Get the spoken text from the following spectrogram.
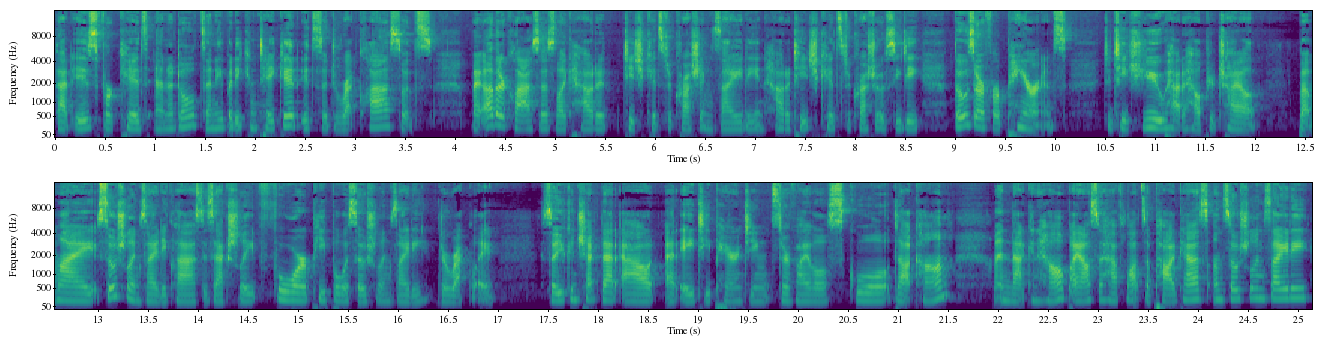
that is for kids and adults. Anybody can take it. It's a direct class. So it's my other classes like how to teach kids to crush anxiety and how to teach kids to crush OCD. Those are for parents to teach you how to help your child. But my social anxiety class is actually for people with social anxiety directly. So you can check that out at atparentingsurvivalschool.com and that can help. I also have lots of podcasts on social anxiety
